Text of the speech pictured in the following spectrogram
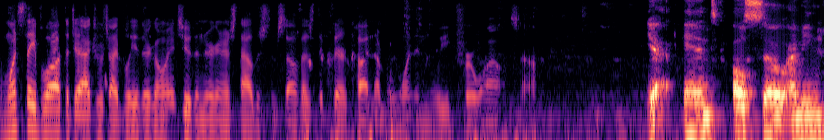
once they blow out the Jags, which I believe they're going to, then they're going to establish themselves as the clear cut number one in the league for a while. So Yeah, and also, I mean,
